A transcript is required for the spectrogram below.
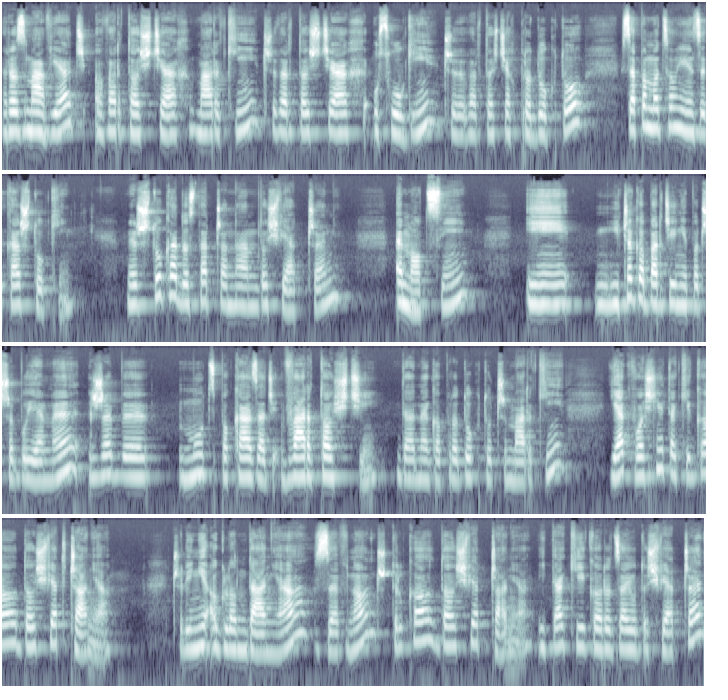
rozmawiać o wartościach marki, czy wartościach usługi, czy wartościach produktu za pomocą języka sztuki. Sztuka dostarcza nam doświadczeń, emocji i niczego bardziej nie potrzebujemy, żeby móc pokazać wartości danego produktu czy marki, jak właśnie takiego doświadczania. Czyli nie oglądania z zewnątrz, tylko doświadczania. I takiego rodzaju doświadczeń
